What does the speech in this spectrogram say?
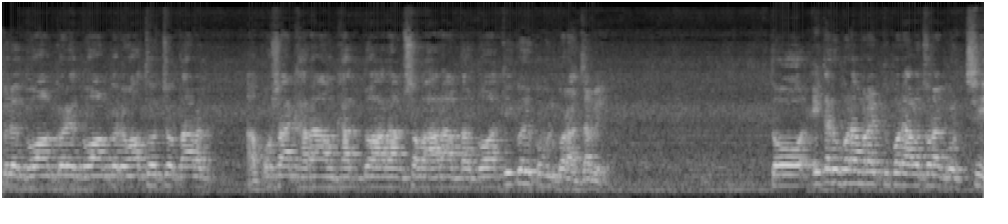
তুলে দোয়া করে দোয়া করে, অথচ তার পোশাক হারাম, খাদ্য হারাম, সব হারাম, তার দোয়া কি করে কবুল করা যাবে? তো এটার উপর আমরা একটু পরে আলোচনা করছি।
